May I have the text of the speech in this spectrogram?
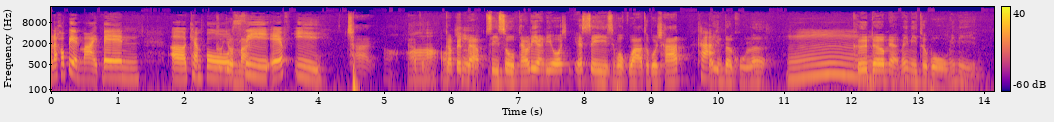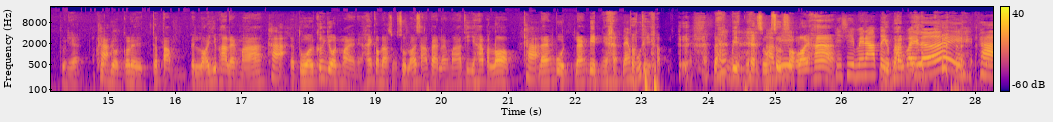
แล้วเขาเปลี่ยนใหม่เป็นแคมโปเครื่องยนต์ใหม่ CFE ใช่ครับผมอ๋อโอเคก็เป็นแบบ4สูบแถวเรียง DOSC 16 วาล์ว Turbo Charge ค่ะและ Intercooler อืมคือเดิมเนี่ยไม่มีเทอร์โบไม่มีตัวเนี้ย เครื่องค่ะยนต์ก็เลยจะต่ำเป็น 125 แรงม้าค่ะแต่ตัวเครื่องยนต์ใหม่เนี่ยให้กำลังสูงสุด 138 แรงม้าที่ 5,000 รอบค่ะแรงบุดแรงบิดเนี่ยแรงบุดโทษทีครับแรงบิดเนี่ยสูงสุดอะพี่205 พี่ชีพไม่น่าติดนิวตันรู้ไปเลยค่ะ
